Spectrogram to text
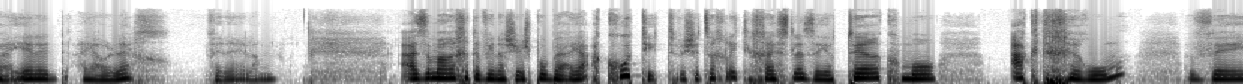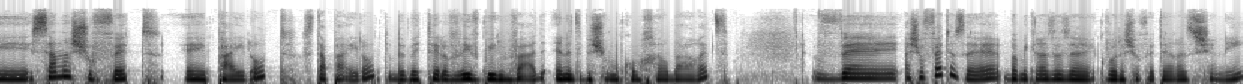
והילד היה הולך ונעלם. אז המערכת הבינה שיש פה בעיה אקוטית, ושצריך להתייחס לזה יותר כמו אקט חירום, ושמה שופט אה, פיילוט, עשתה פיילוט, בבית תל אביב בלבד, אין את זה בשום מקום אחר בארץ. והשופט הזה, במקרה הזה זה כבוד השופט ארז שני,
